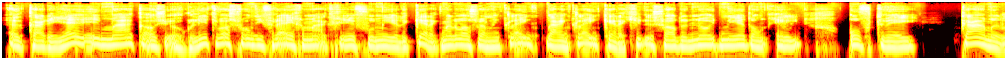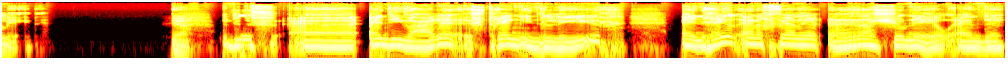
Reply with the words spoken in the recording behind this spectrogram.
een carrière in maken als je ook lid was van die vrijgemaakt gereformeerde kerk. Maar dat was wel een klein, maar een klein kerkje, dus ze hadden nooit meer dan één of twee kamerleden. Ja. Dus, uh, en die waren streng in de leer en heel erg verder rationeel. En de,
